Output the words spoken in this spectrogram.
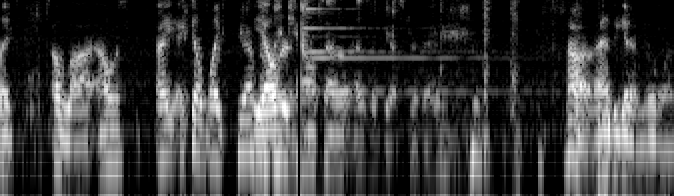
like a lot. I was I, I killed like You have the elder. count out as of yesterday. No, I had to get a new one.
